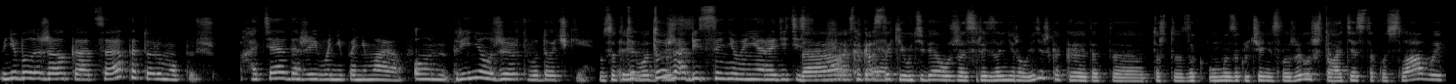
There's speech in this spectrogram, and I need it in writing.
Мне было жалко отца, которому... Хотя даже его не понимаю. Он принял жертву дочки. Ну, смотри, Это вот тоже здесь- обесценивание родительства. Да, жесткое. как раз таки у тебя уже срезонировал, видишь, как этот, э, то, что зак- умозаключение сложилось, что отец такой слабый,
